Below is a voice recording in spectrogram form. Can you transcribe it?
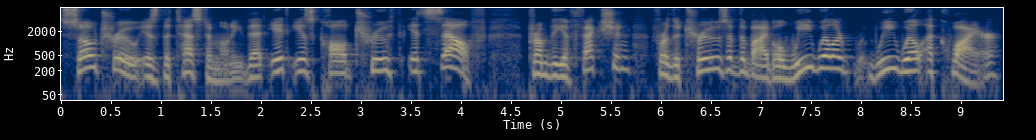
So true is the testimony that it is called truth itself. From the affection for the truths of the Bible, we will, we will acquire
